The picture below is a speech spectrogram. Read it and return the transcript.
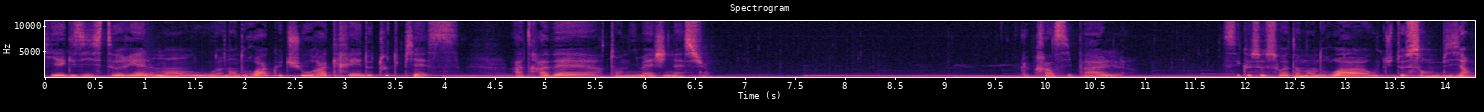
Qui existe réellement ou un endroit que tu auras créé de toutes pièces à travers ton imagination. Le principal, c'est que ce soit un endroit où tu te sens bien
